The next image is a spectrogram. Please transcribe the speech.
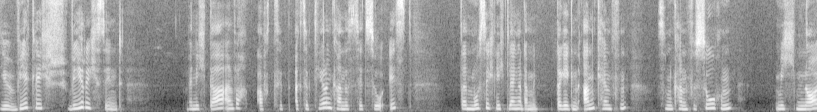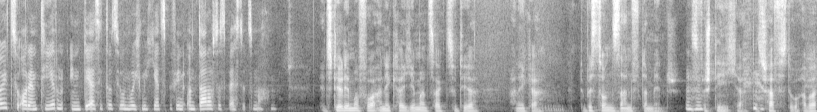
die wirklich schwierig sind, wenn ich da einfach akzeptieren kann, dass es jetzt so ist, dann muss ich nicht länger damit, dagegen ankämpfen, sondern kann versuchen, mich neu zu orientieren in der Situation, wo ich mich jetzt befinde und daraus das Beste zu machen. Jetzt stell dir mal vor, Annika, jemand sagt zu dir, Annika, du bist so ein sanfter Mensch. Das mhm. verstehe ich ja, das schaffst du. Aber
